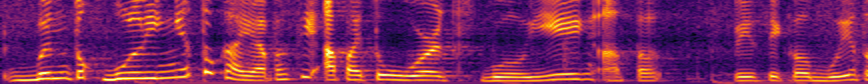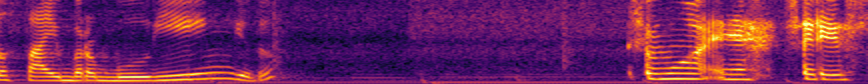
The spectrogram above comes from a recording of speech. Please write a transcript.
bentuk bullyingnya tuh kayak apa sih? Apa itu words bullying atau physical bullying atau cyber bullying gitu? Semuanya serius.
